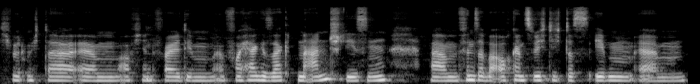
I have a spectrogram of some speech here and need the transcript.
ich würde mich da ähm, auf jeden Fall dem Vorhergesagten anschließen. Ähm, Finde es aber auch ganz wichtig, dass eben ähm,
